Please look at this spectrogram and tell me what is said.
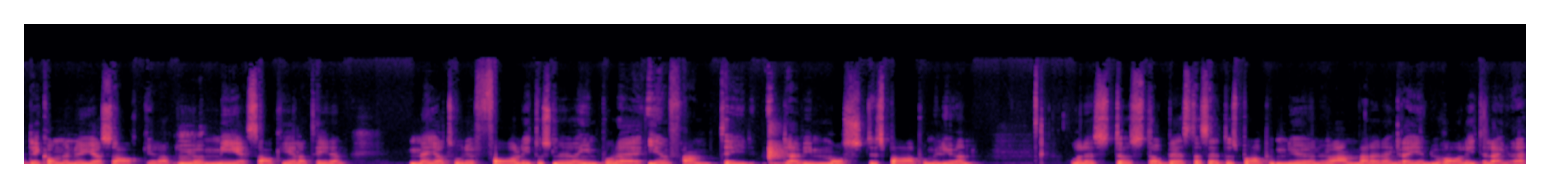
det kommer nya saker, att du mm. gör mer saker hela tiden. Men jag tror det är farligt att snöa in på det i en framtid där vi måste spara på miljön. Och det största och bästa sättet att spara på miljön är att använda den grejen du har lite längre.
